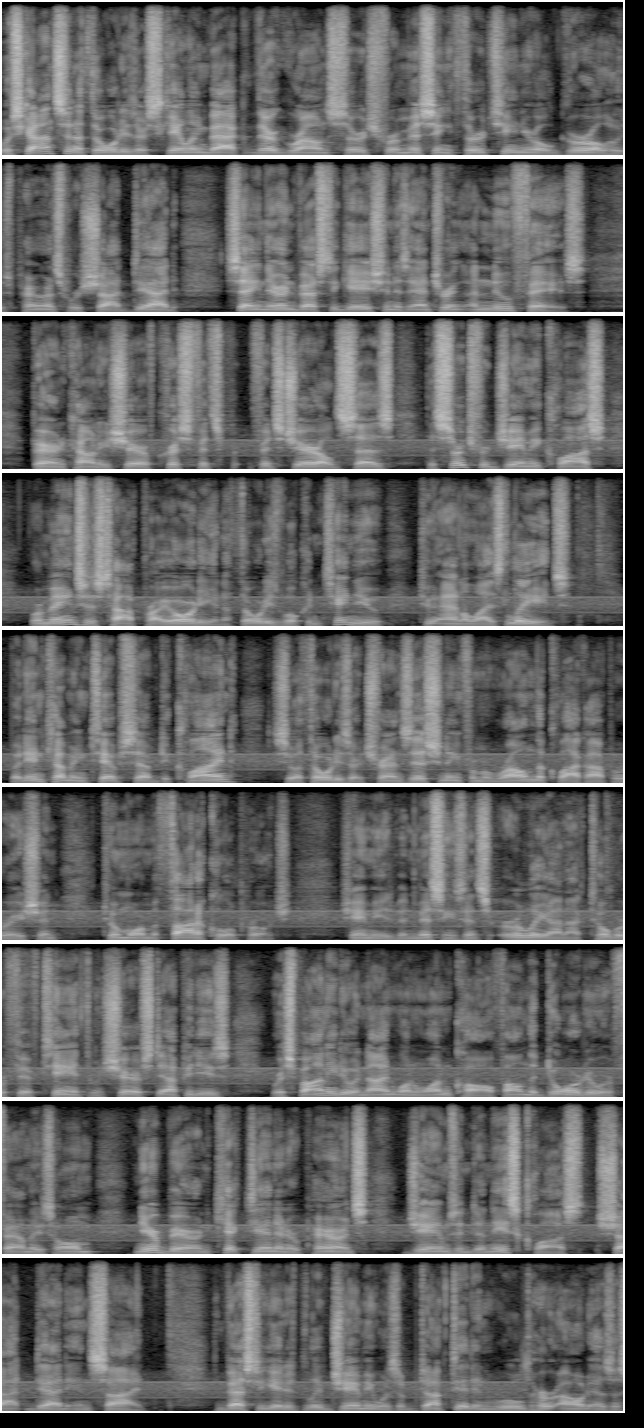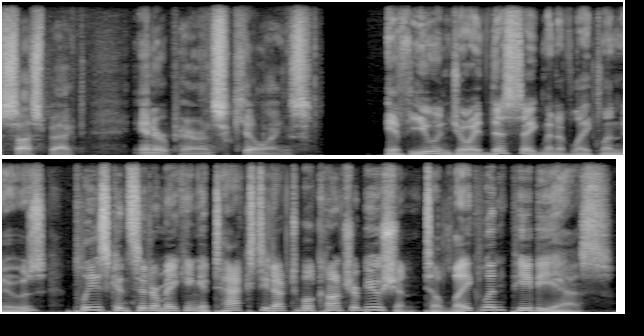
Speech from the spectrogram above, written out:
Wisconsin authorities are scaling back their ground search for a missing 13-year-old girl whose parents were shot dead, saying their investigation is entering a new phase. Barron County Sheriff Chris Fitz Fitzgerald says the search for Jayme Closs remains his top priority and authorities will continue to analyze leads. But incoming tips have declined, so authorities are transitioning from around-the-clock operation to a more methodical approach. Jayme has been missing since early on October 15th when sheriff's deputies responding to a 911 call found the door to her family's home near Barron kicked in and her parents, James and Denise Closs, shot dead inside. Investigators believe Jayme was abducted and ruled her out as a suspect in her parents' killings. If you enjoyed this segment of Lakeland News, please consider making a tax-deductible contribution to Lakeland PBS.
